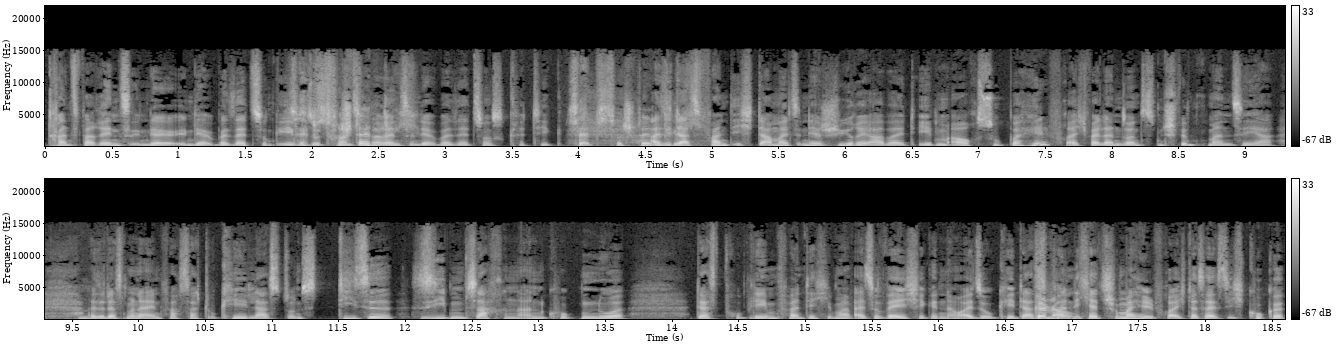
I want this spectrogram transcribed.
Transparenz in der in der Übersetzung ebenso. Transparenz in der Übersetzungskritik. Selbstverständlich. Also das fand ich damals in der Juryarbeit eben auch super hilfreich, weil ansonsten schwimmt man sehr. Also dass man einfach sagt, okay, lasst uns diese sieben Sachen angucken. Nur das Problem fand ich immer, also welche genau? Also okay, das Genau. fand ich jetzt schon mal hilfreich. Das heißt, ich gucke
